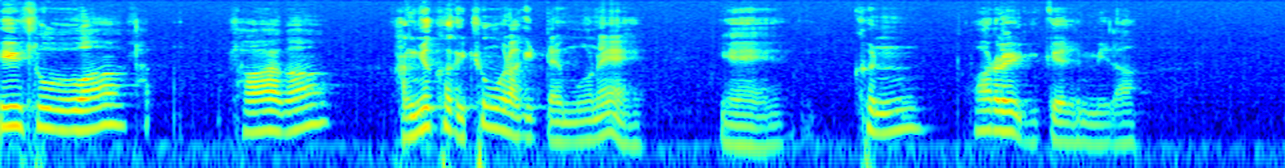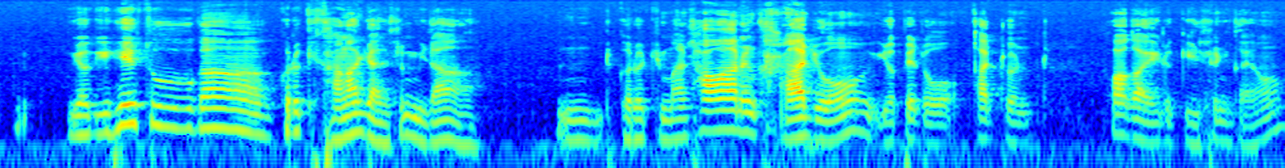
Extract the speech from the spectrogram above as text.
해수와 사, 사가 강력하게 충을 하기 때문에 예, 큰 화를 입게 됩니다. 여기 해수가 그렇게 강하지 않습니다. 음, 그렇지만 사화는 강하죠. 옆에도 같은 화가 이렇게 있으니까요.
